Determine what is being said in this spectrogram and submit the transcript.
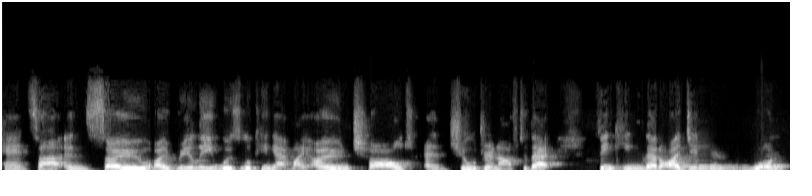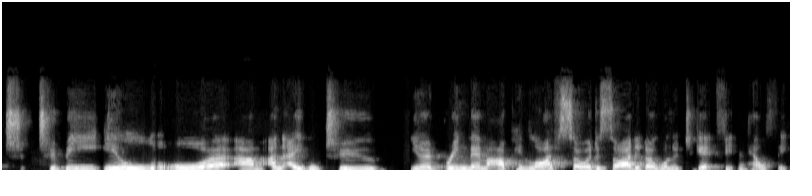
cancer. And so I really was looking at my own child and children after that, thinking that I didn't want to be ill or um, unable to, you know, bring them up in life. So I decided I wanted to get fit and healthy.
